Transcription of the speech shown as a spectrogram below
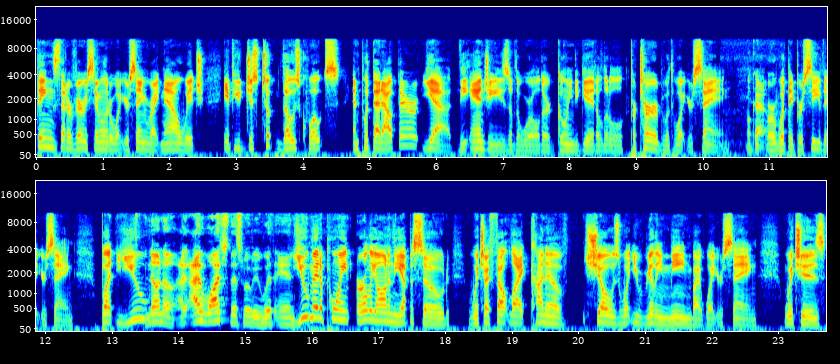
things that are very similar to what you're saying right now. Which, if you just took those quotes and put that out there, yeah, the Angies of the world are going to get a little perturbed with what you're saying Okay. or what they perceive that you're saying. But you no, no. I, I watched this movie with Angie. you made a point early on in the episode which I felt like kind of shows what you really mean by what you're saying, which is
